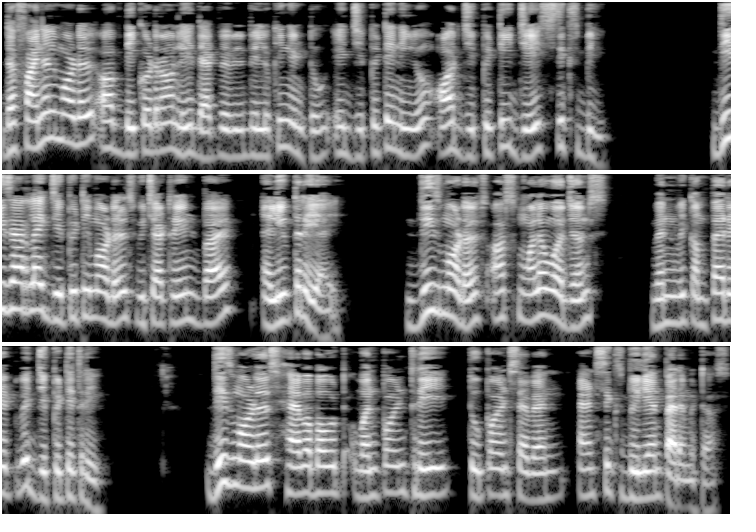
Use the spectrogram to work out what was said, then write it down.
The final model of decoder only that we will be looking into is GPT Neo or GPT J6B. These are like GPT models which are trained by Eleuther AI. These models are smaller versions when we compare it with GPT-3. These models have about 1.3, 2.7 and 6 billion parameters.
